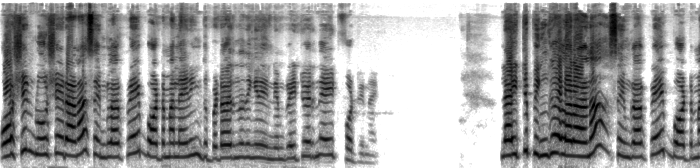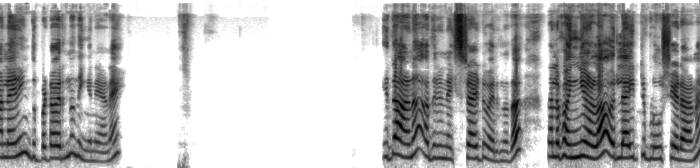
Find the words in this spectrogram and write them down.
ഓഷ്യൻ ബ്ലൂ ഷെയ്ഡ് ആണ് സിംഗിളർ ക്രേപ്പ് ബോട്ടം അലൈനിങ് ദുപ്പട്ട വരുന്നത് ഇങ്ങനെ ഇന്ത്യൻ റേറ്റ് വരുന്നത് eight forty nine light pink കളറാണ് സെയിം കളർ ക്രേപ്പ് ബോട്ടം അലൈനിങ് ദുപ്പട്ട വരുന്നത് ഇങ്ങനെയാണേ. ഇതാണ് അതിന് നെക്സ്റ്റ് ആയിട്ട് വരുന്നത്. നല്ല ഭംഗിയുള്ള ഒരു ലൈറ്റ് ബ്ലൂ ആണ്.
